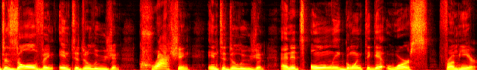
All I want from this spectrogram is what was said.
dissolving into delusion, crashing into delusion. And it's only going to get worse from here.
